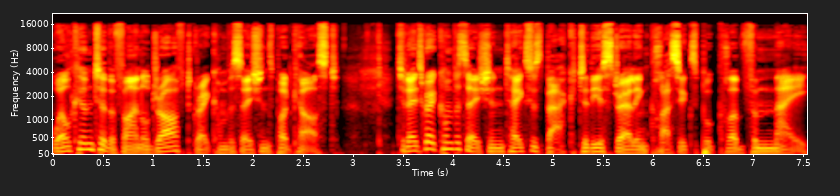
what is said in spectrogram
Welcome to the Final Draft Great Conversations podcast. Today's great conversation takes us back to the Australian Classics Book Club for May.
